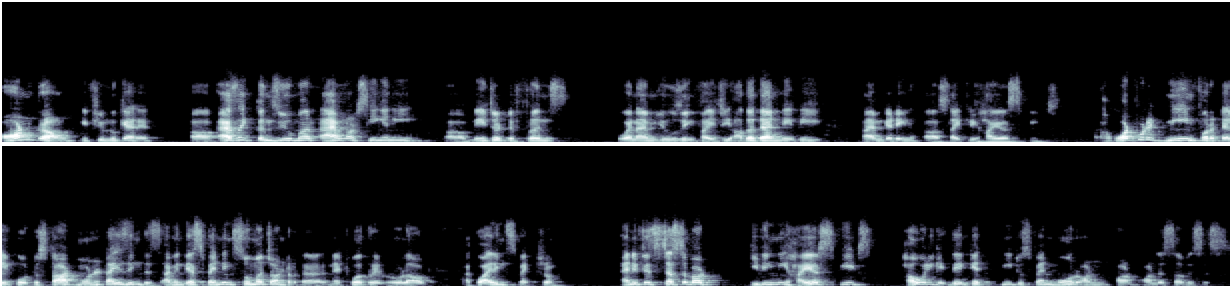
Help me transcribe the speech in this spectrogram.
on ground, if you look at it, uh, as a consumer, I am not seeing any uh, major difference when I'm using 5G, other than maybe I'm getting uh, slightly higher speeds. What would it mean for a telco to start monetizing this? I mean, they're spending so much on uh, network rollout, acquiring spectrum, and if it's just about giving me higher speeds, how will they get me to spend more on, on, on the services?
